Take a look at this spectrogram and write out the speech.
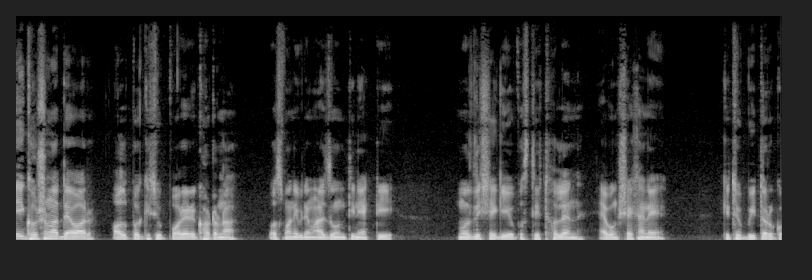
এই ঘোষণা দেওয়ার অল্প কিছু পরের ঘটনা ওসমান ইবনে মাজুন তিনি একটি মজলিসে গিয়ে উপস্থিত হলেন এবং সেখানে কিছু বিতর্ক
